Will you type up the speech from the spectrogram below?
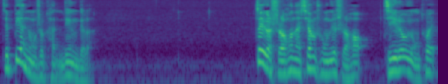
这变动是肯定的了。这个时候呢，相冲的时候，急流勇退，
